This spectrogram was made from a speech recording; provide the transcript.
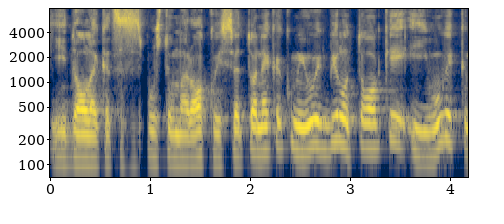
i dole kad sam se spuštao u Maroko i sve to, nekako mi uvek bilo to ok i uvek, e,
